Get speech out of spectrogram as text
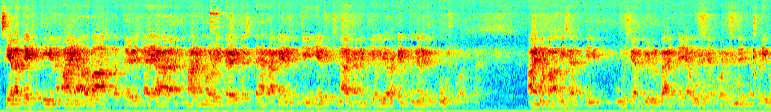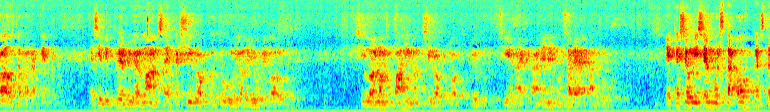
Siellä tehtiin aina laahtatöitä ja marmoritöitä, sitähän rakennettiin, Jeesuksen aikanakin oli jo rakennettu 46 vuotta. Aina vaan lisättiin uusia pylväitä ja uusia koristeita, se oli valtava rakenne. Ja siellä oli pölyä maassa, ehkä Sirokko-tuuli oli juuri ollut. Silloin on pahimmat sirokkojutut siihen aikaan, ennen kuin sadeaikaan tuli. Ehkä se oli semmoista ohkasta,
